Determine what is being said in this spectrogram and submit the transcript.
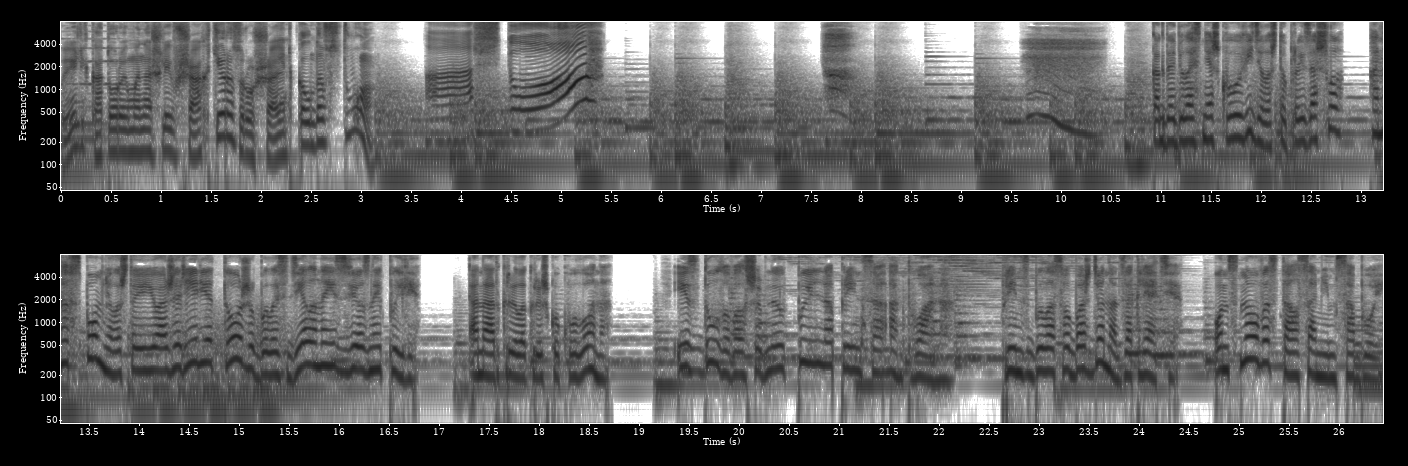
пыль, которую мы нашли в шахте, разрушает колдовство. А что? Когда Белоснежка увидела, что произошло, она вспомнила, что ее ожерелье тоже было сделано из звездной пыли. Она открыла крышку кулона и сдула волшебную пыль на принца Антуана. Принц был освобожден от заклятия. Он снова стал самим собой.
